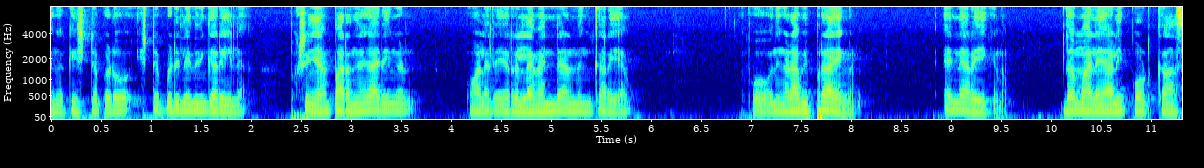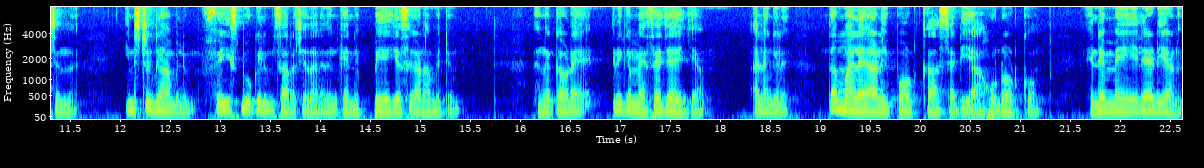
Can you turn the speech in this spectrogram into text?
നിങ്ങൾക്ക് ഇഷ്ടപ്പെടുമോ ഇഷ്ടപ്പെടില്ല എന്ന് എനിക്കറിയില്ല. പക്ഷെ ഞാൻ പറഞ്ഞ കാര്യങ്ങൾ വളരെ റിലവന്റ് ആണെന്ന് നിങ്ങൾക്കറിയാം. അപ്പോൾ നിങ്ങളുടെ അഭിപ്രായങ്ങൾ എന്നെ അറിയിക്കണം. ദ മലയാളി പോഡ്കാസ്റ്റ് എന്ന് ഇൻസ്റ്റഗ്രാമിലും ഫേസ്ബുക്കിലും സെർച്ച് ചെയ്താൽ നിങ്ങൾക്ക് എന്റെ പേജസ് കാണാൻ പറ്റും. നിങ്ങൾക്ക് അവിടെ എനിക്ക് മെസ്സേജ് അയക്കാം. അല്ലെങ്കിൽ the Malayali podcast at Yahoo dot com എന്റെ മെയിൽ ഐ ഡിയാണ്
